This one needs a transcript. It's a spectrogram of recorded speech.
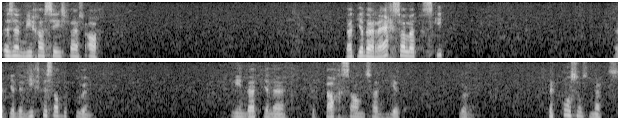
is in Micha 6 vers 8. Dat jy reg sal laat geskied dat jy liefde sal betoon en dat jy bedagsaam sal lewe voor hom. Dit kos ons niks.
